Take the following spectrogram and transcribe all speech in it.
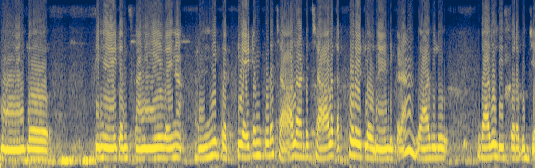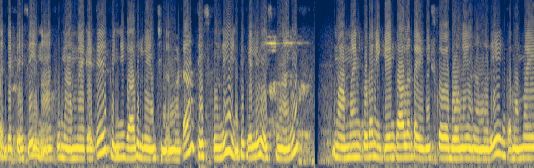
మనం ఇంట్లో తినే ఐటమ్స్ కానీ ఏవైనా అన్ని ప్రతి ఐటమ్ కూడా చాలా అంటే చాలా తక్కువ రేట్లో ఉన్నాయండి ఇక్కడ. గాజులు గాజులు తీసుకోరా బుజ్జి అని చెప్పేసి నాకు మా అమ్మాయికి అయితే పిన్ని గాజులు వేయించింది అనమాట తీసుకుంది ఇంటికి వెళ్ళి వేసుకున్నాను. మా అమ్మాయిని కూడా నీకేం కావాలంటే అవి తీసుకోవే బోని అని అన్నది. ఇంకా మా అమ్మాయి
